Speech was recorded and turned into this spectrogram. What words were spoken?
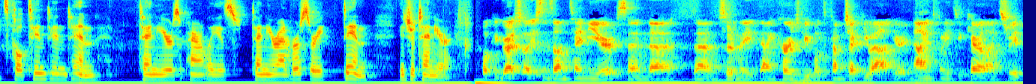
It's called tin tin tin. 10 years apparently is 10 year anniversary. Tin is your 10 year well congratulations on 10 years and uh, um, certainly I encourage people to come check you out here at 922 Caroline Street,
